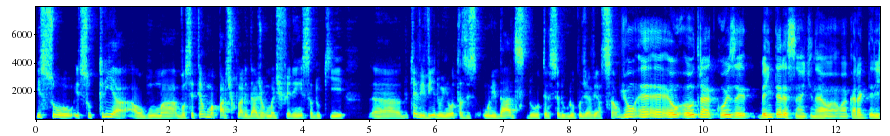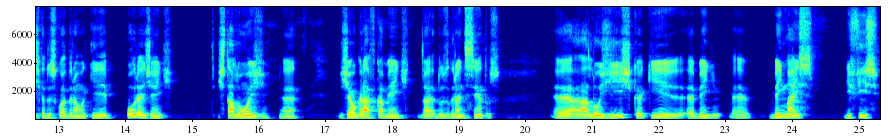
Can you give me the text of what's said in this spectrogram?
Isso, isso cria alguma. Você tem alguma particularidade, alguma diferença do que, uh, do que é vivido em outras unidades do terceiro grupo de aviação? João, é, é, é outra coisa bem interessante, né? Uma, característica do esquadrão aqui, por a gente estar longe, né, geograficamente, da, dos grandes centros, é, a logística aqui é bem, é, bem mais difícil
